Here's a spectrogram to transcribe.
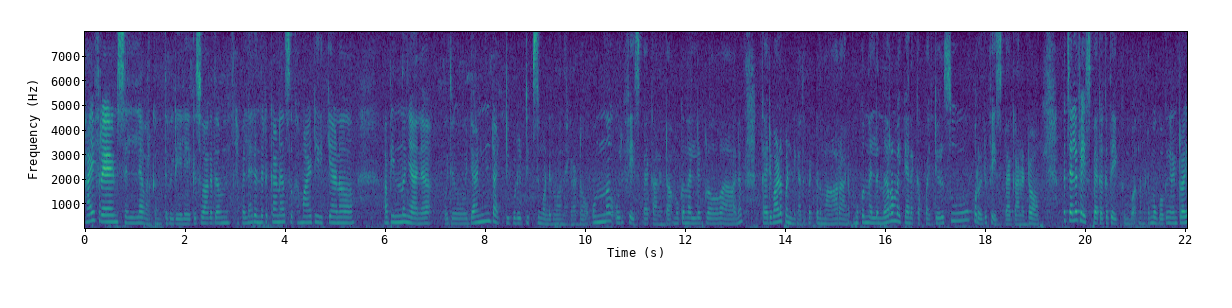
ഹായ് ഫ്രണ്ട്സ് എല്ലാവർക്കും ഇന്നത്തെ വീഡിയോയിലേക്ക് സ്വാഗതം. അപ്പോൾ എല്ലാവരും എന്തെടുക്കാണ്? സുഖമായിട്ടിരിക്കുകയാണോ? അപ്പോൾ ഇന്ന് ഞാൻ ഒരു രണ്ട് അടിപൊളി ടിപ്സും കൊണ്ടുവന്ന് വന്നേക്കണം കേട്ടോ. ഒന്ന് ഒരു ഫേസ് പാക്കാണ് കേട്ടോ. മുഖം നല്ല ഗ്ലോ ആവാനും കരിവാളപ്പുണ്ടെങ്കിൽ അത് പെട്ടെന്ന് മാറാനും മുഖം നല്ല നിറം വയ്ക്കാനൊക്കെ പറ്റിയ ഒരു സൂപ്പർ ഒരു ഫേസ് പാക്കാണ് കേട്ടോ. അപ്പോൾ ചില ഫേസ് പാക്കൊക്കെ തേക്കുമ്പോൾ നമ്മുടെ മുഖമൊക്കെ ഇങ്ങനെ ഡ്രൈ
